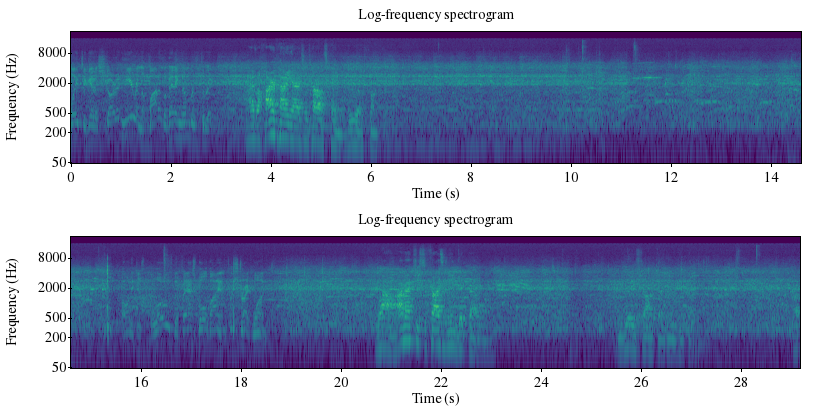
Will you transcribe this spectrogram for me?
plate to get us started here in the bottom of inning number three. I have a higher batting average than Carlos Pena. Who would have thunk it? Oh, he just blows the fastball by him for strike one. Wow, I'm actually surprised I didn't get that one. I'm really shocked I didn't get that one. Oh,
